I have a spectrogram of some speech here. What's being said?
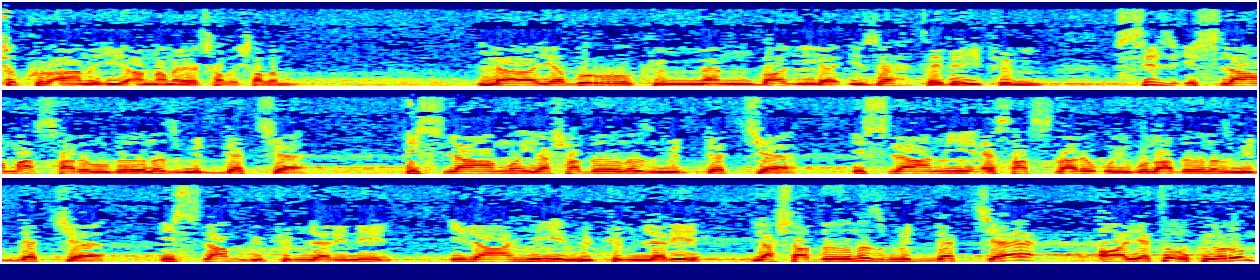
şu Kur'an'ı iyi anlamaya çalışalım. La yadurrukum men dalle izehtedeytüm. Siz İslam'a sarıldığınız müddetçe, İslam'ı yaşadığınız müddetçe, İslami esasları uyguladığınız müddetçe, İslam hükümlerini, ilahi hükümleri yaşadığınız müddetçe ayeti okuyorum.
